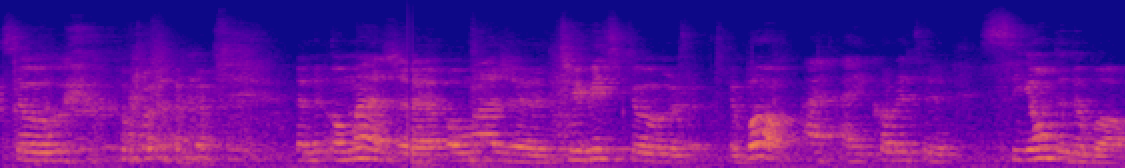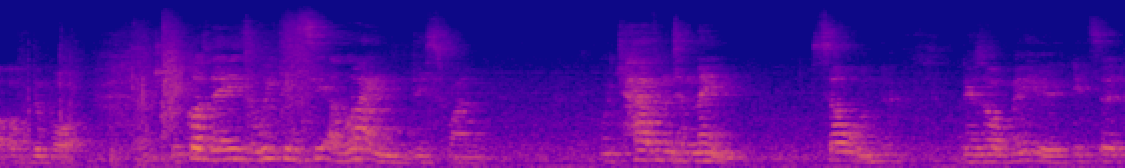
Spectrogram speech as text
So an homage, uh, homage uh, tribute to Debord. I, I call it uh, Sion de Debord of Debord. Because there is, we can see a line in this one, which haven't a name. So désormais, it's a,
